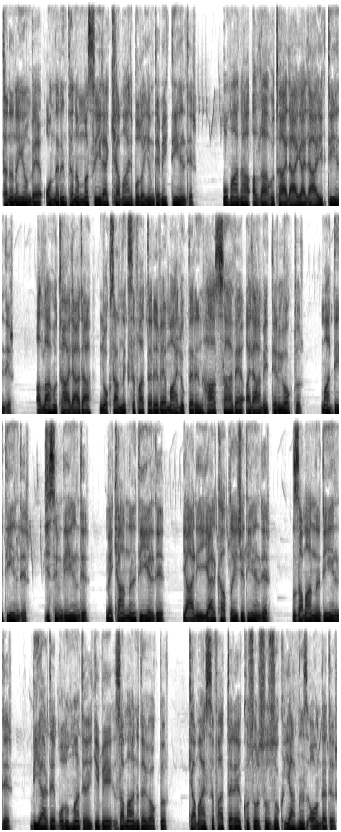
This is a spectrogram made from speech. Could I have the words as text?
tanınayım ve onların tanınmasıyla kemal bulayım demek değildir. Bu mana Allahu Teala'ya layık değildir. Allahu Teala'da noksanlık sıfatları ve mahlukların hassa ve alametleri yoktur. Madde değildir, cisim değildir, mekanlı değildir. Yani yer kaplayıcı değildir, zamanlı değildir. Bir yerde bulunmadığı gibi zamanı da yoktur. Kemal sıfatları kusursuzluk yalnız ondadır.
